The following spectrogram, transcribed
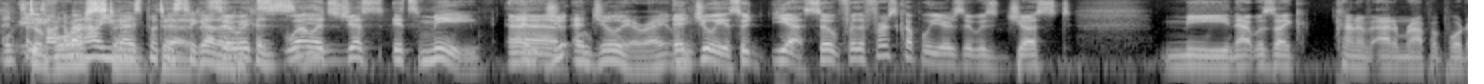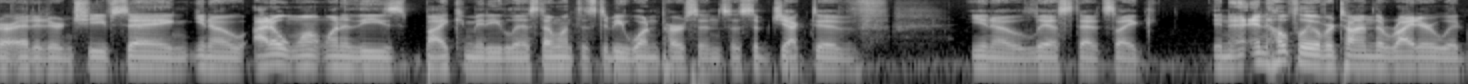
and t- talk about how you guys and put this together. so it's well, it's just it's me and, Ju- um, and Julia, right? and Julia. So yeah, so for the first couple years, it was just me. That was like kind of Adam Rappaport, our editor in chief, saying, you know, I don't want one of these by committee lists. I want this to be one person's, a subjective, you know, list that it's like. And, and hopefully over time the writer would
